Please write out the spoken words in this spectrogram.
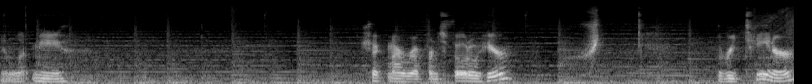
And let me check my reference photo here. The retainer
